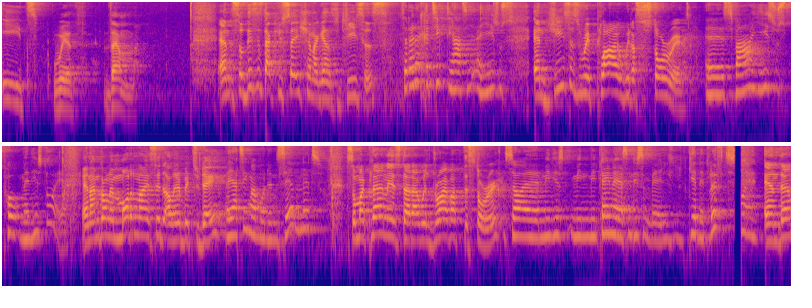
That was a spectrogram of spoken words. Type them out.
eats with them. And so, this is the accusation against Jesus. Så den her kritik, de har af Jesus, And Jesus replied with a story. svarer Jesus på med en historie. And I'm going to modernize it a little bit today. Og jeg mig at modernisere den lidt. So, my plan is that I will drive up the story, Så øh, min, min, min plan er sådan ligesom, øh, giver den et løft. And then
